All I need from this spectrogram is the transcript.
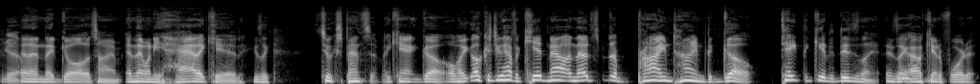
Yeah. And then they'd go all the time. And then when he had a kid, he's like, it's too expensive. I can't go. I'm like, oh, because you have a kid now, and that's the prime time to go. Take the kid to Disneyland. And he's like, I can't afford it.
